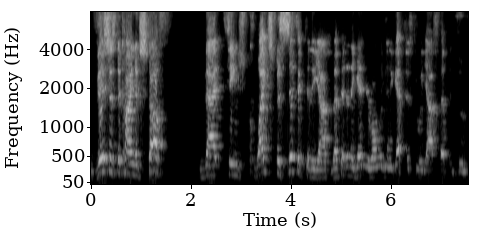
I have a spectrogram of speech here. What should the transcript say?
this is the kind of stuff that seems quite specific to the Yass method. And again, you're only going to get this through a Yass method Zoom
